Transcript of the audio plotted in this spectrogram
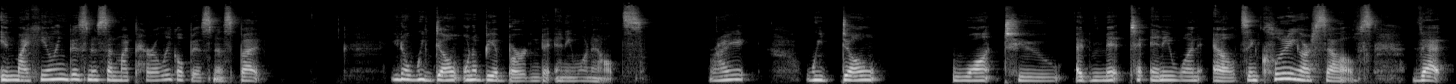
in my healing business and my paralegal business. But, you know, we don't want to be a burden to anyone else right? We don't want to admit to anyone else, including ourselves, that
